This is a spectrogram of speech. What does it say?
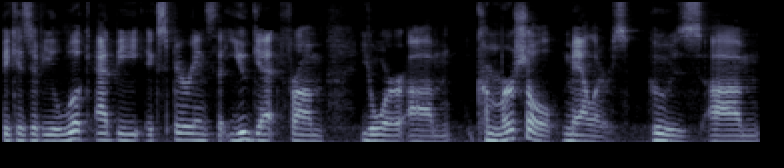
because if you look at the experience that you get from your um, commercial mailers whose um,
